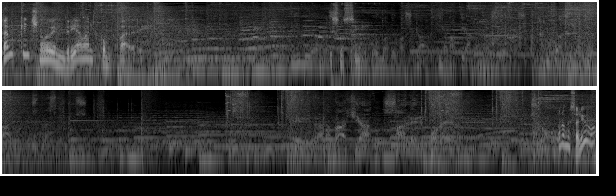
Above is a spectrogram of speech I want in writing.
Tamkench no me vendría mal, compadre. Eso sí. Sale. Bueno, me salió.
